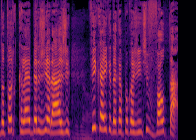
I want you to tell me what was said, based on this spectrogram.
Dr. Kleber Gerage. Fica aí que daqui a pouco a gente volta.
